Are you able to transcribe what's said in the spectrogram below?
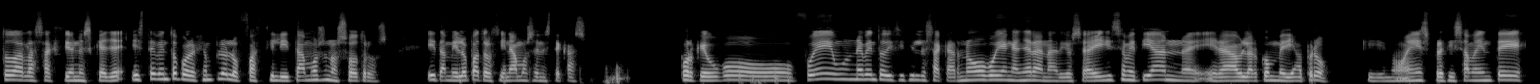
todas las acciones que haya. Este evento, por ejemplo, lo facilitamos nosotros y también lo patrocinamos en este caso. Porque hubo, fue un evento difícil de sacar, no voy a engañar a nadie. O sea, ahí se metían, eh, era hablar con MediaPro, que no es precisamente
